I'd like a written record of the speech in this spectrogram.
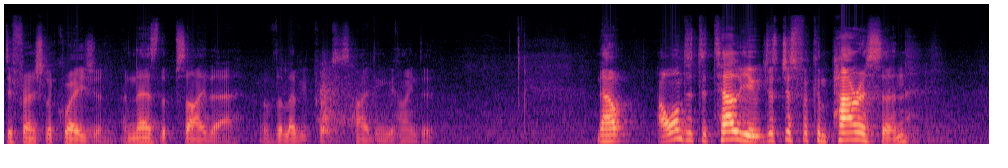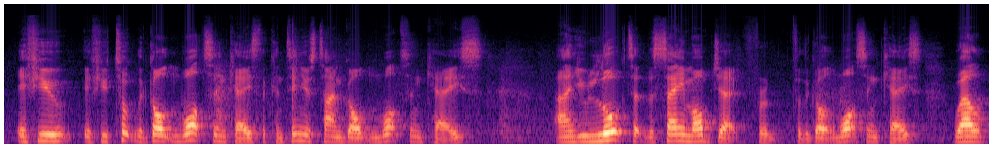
differential equation. And there's the psi there of the Levy process hiding behind it. Now, I wanted to tell you, just, just for comparison, if you, if you took the Galton-Watson case, the continuous time Galton-Watson case, and you looked at the same object for, for the Galton-Watson case, well,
